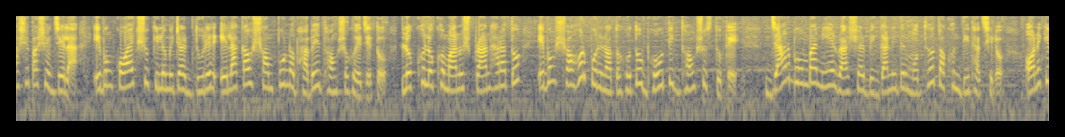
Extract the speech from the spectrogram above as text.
আশেপাশের জেলা এবং কয়েকশো কিলোমিটার দূরের এলাকাও সম্পূর্ণভাবে ধ্বংস হয়ে যেত। লক্ষ লক্ষ মানুষ প্রাণ হারাতো এবং শহর পরিণত হতো ভৌতিক ধ্বংসস্তূপে। যার বোম্বা নিয়ে রাশিয়ার বিজ্ঞানীদের মধ্যেও তখন দ্বিধা ছিল। অনেকে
